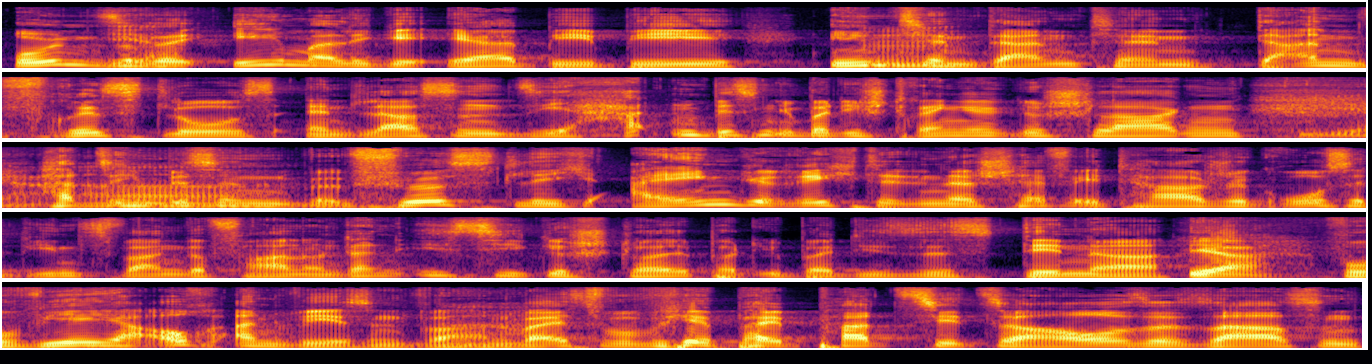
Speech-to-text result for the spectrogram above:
Unsere Ja. ehemalige RBB-Intendantin dann fristlos entlassen. Sie hat ein bisschen über die Stränge geschlagen, Ja. hat sich ein bisschen fürstlich eingerichtet in der Chefetage, große Dienstwagen gefahren und dann ist sie gestolpert über dieses Dinner, Ja. wo wir ja auch anwesend waren. Weißt du, wo wir bei Patsy zu Hause saßen,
